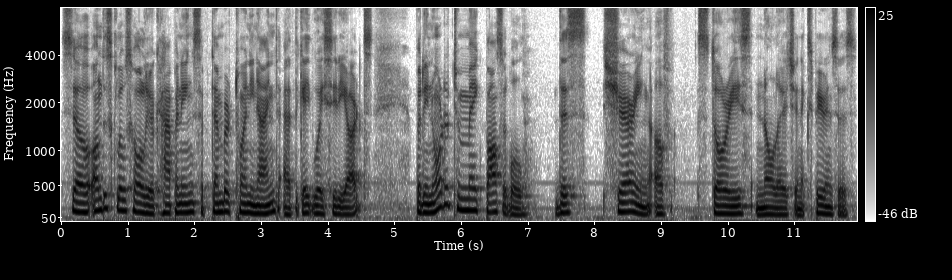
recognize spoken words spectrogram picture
So, Undisclosed Holyoke happening September 29th at the Gateway City Arts. But in order to make possible this sharing of stories, knowledge, and experiences.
